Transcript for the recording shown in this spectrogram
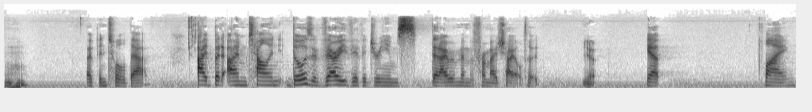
Mm-hmm. I've been told that. I, but I'm telling you, those are very vivid dreams that I remember from my childhood. Yeah. Yep. Flying.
